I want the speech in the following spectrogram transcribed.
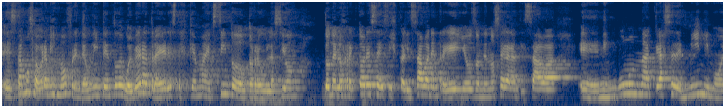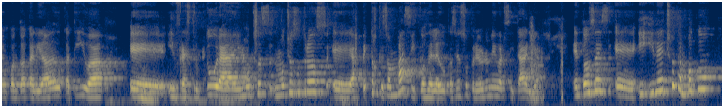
estamos ahora mismo frente a un intento de volver a traer este esquema extinto de autorregulación, donde los rectores se fiscalizaban entre ellos, donde no se garantizaba eh, ninguna clase de mínimo en cuanto a calidad educativa, eh, mm. infraestructura y muchos, muchos otros aspectos que son básicos de la educación superior universitaria. Entonces, y, y de hecho tampoco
